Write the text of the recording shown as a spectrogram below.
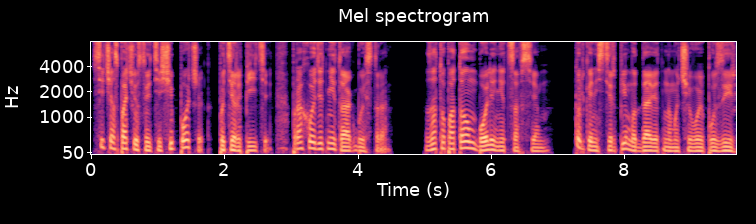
Сейчас почувствуйте щипочек, потерпите. Проходит не так быстро. Зато потом боли нет совсем. Только нестерпимо давит на мочевой пузырь,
